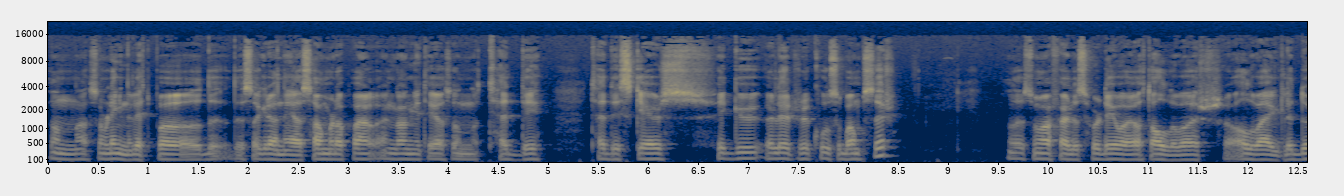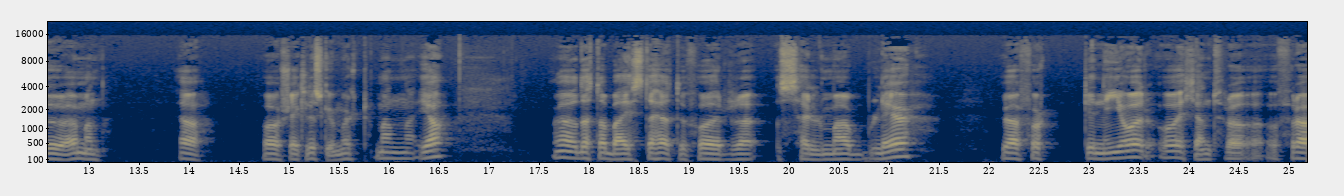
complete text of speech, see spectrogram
Sånn, eh, som ligner litt på disse grønne jeg samla på en gang i tida. Sånn Teddy, Teddy Scares-figur, eller kosebamser. Og det som var felles for de var jo at alle var, alle var egentlig døde, men ja Det var skikkelig skummelt. Men ja. Dette beistet heter for uh, Selma Blair. Hun er 49 år og er kjent fra, fra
